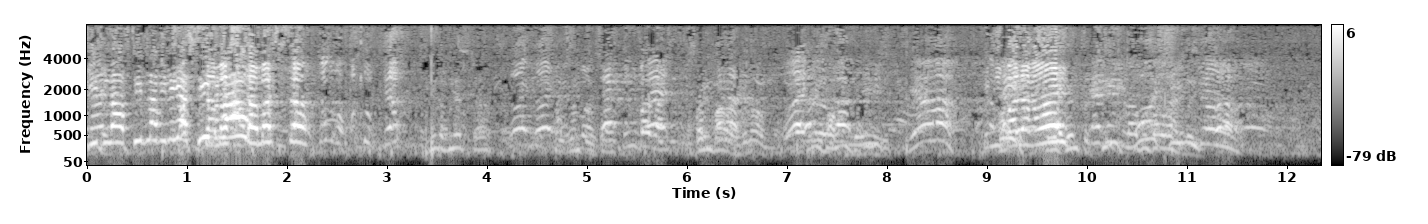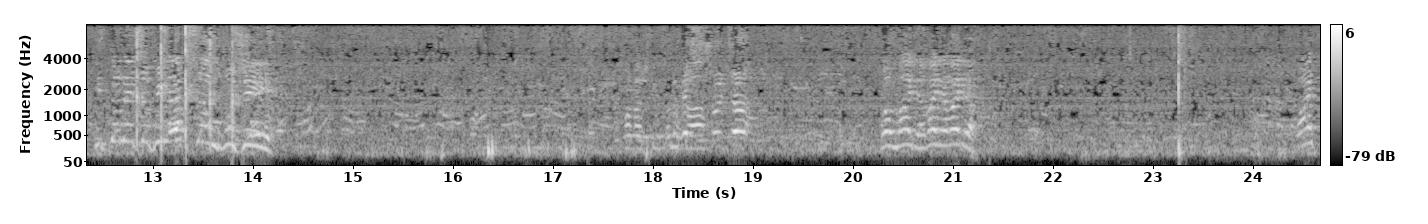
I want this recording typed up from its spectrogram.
Tiefenlauf, Tiefenlauf, Elias, Da, Tiefenlauf. Max ist da, Max ist da. Ja! Bring die Ball da rein. Erik, vorschieben da. Gib doch nicht so viel Abstand, Roger. Komm, weiter, weiter, weiter. Weiter, Cosmo, weiter.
